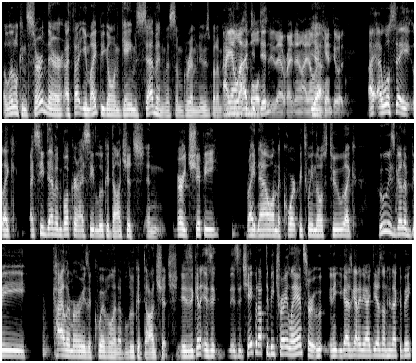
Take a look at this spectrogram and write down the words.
A little concern there. I thought you might be going game seven with some grim news, but I'm, I I'm don't have glad the you balls to didn't. do that right now. I know Yeah. I can't do it. I, I will say, like, I see Devin Booker and I see Luka Doncic and very chippy right now on the court between those two. Like, who is going to be Kyler Murray's equivalent of Luka Doncic? Is it gonna is it is it shaping up to be Trey Lance or who, any, you guys got any ideas on who that could be?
